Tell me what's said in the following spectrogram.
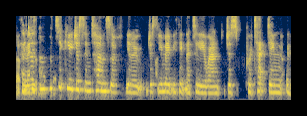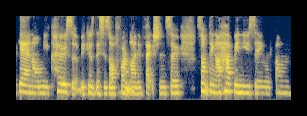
And particularly just in terms of, you know, just you made me think there, Tilly, around just protecting again our mucosa because this is our mm-hmm. frontline infection. So something I have been using, um,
